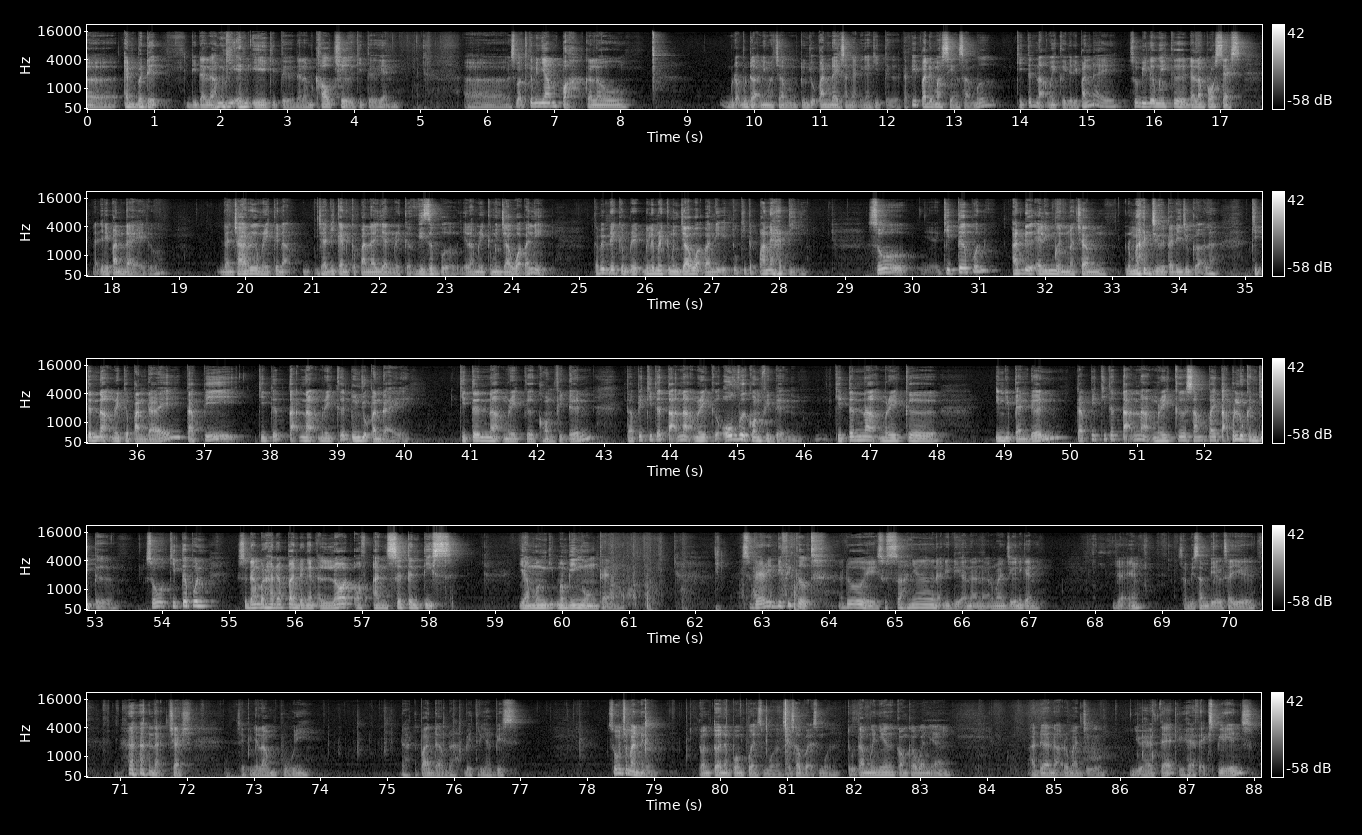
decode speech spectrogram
uh, embedded di dalam DNA kita, dalam culture kita kan. Uh, sebab kita menyampah kalau budak-budak ni macam tunjuk pandai sangat dengan kita. Tapi pada masa yang sama, kita nak mereka jadi pandai. So bila mereka dalam proses nak jadi pandai tu, dan cara mereka nak jadikan kepandaian mereka visible ialah mereka menjawab balik. Tapi mereka, bila mereka menjawab balik itu, kita pandai hati. So, kita pun ada elemen macam remaja tadi jugalah. Kita nak mereka pandai, tapi kita tak nak mereka tunjuk pandai. Kita nak mereka confident, tapi kita tak nak mereka overconfident. Kita nak mereka independent, tapi kita tak nak mereka sampai tak perlukan kita. So, kita pun sedang berhadapan dengan a lot of uncertainties yang membingungkan. It's very difficult. Aduh, susahnya nak didik anak-anak remaja ni kan. Sekejap ya. Sambil-sambil saya nak charge saya punya lampu ni. Dah terpadam dah, bateri habis. So macam mana? Tuan-tuan dan puan-puan semua, sahabat semua. Terutamanya kawan-kawan yang ada anak remaja you have that you have experience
